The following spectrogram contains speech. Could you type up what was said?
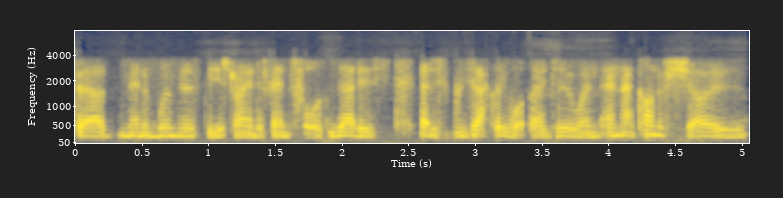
proud men and women of the Australian Defence Force, that is that is exactly what they do, and, and that kind of shows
